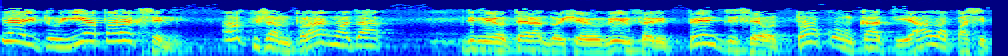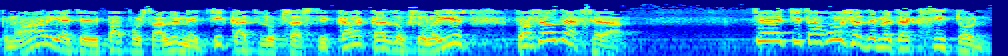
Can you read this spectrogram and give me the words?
Μια λειτουργία παράξενη. Άκουσαν πράγματα. Δημιωτέραν το χερουβίμ φερρυπίν τη Θεοτόκον κάτι άλλα πασιπνοάρια και λοιπά πως τα λένε εκεί κάτι δοξαστικά κάτι δοξολογίες. Που αυτά δεν τα ξέραν και κοιταγώσατε μεταξύ των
